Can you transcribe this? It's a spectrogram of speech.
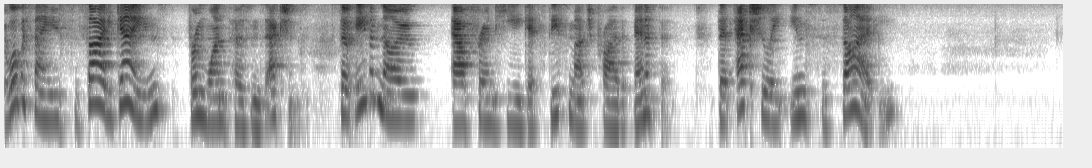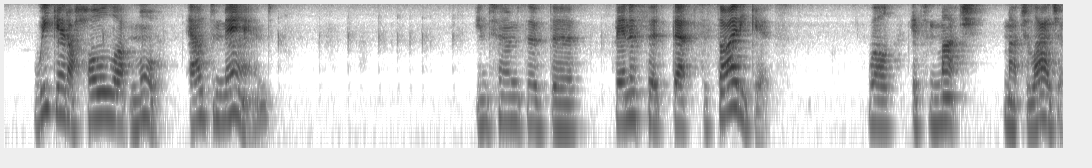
what we're saying is society gains from one person's actions. So even though our friend here gets this much private benefit, that actually in society, we get a whole lot more. Our demand in terms of the benefit that society gets, well, it's much, much larger.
